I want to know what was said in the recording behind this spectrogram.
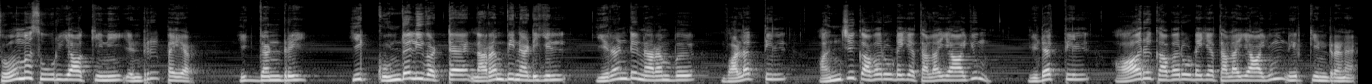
சோமசூரியாக்கினி என்று பெயர். இக்கன்றி இக்குண்டலிவட்ட நரம்பினடியில் இரண்டு நரம்பு வளத்தில் அஞ்சு கவருடைய தலையாயும் இடத்தில் ஆறு கவருடைய தலையாயும் நிற்கின்றன.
